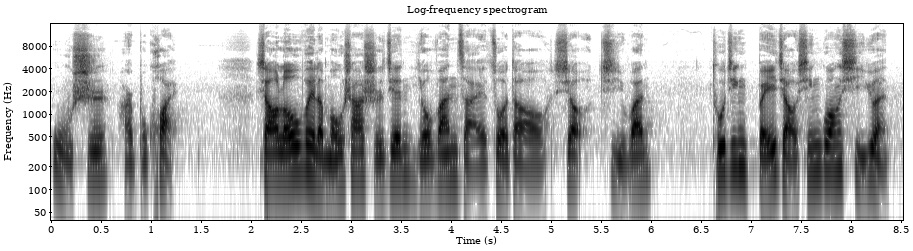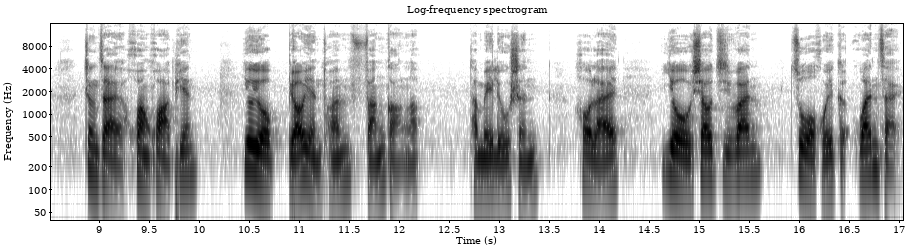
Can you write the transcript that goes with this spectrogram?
勿失而不快。小楼为了谋杀时间，由湾仔坐到萧纪湾，途经北角星光戏院，正在换画片，又有表演团返港了，他没留神，后来又萧纪湾坐回个湾仔。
